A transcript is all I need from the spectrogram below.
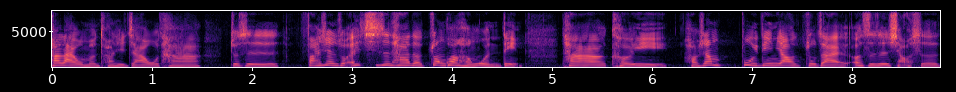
他来我们团体家务，他就是发现说，哎、其实他的状况很稳定，他可以好像不一定要住在二十四小时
